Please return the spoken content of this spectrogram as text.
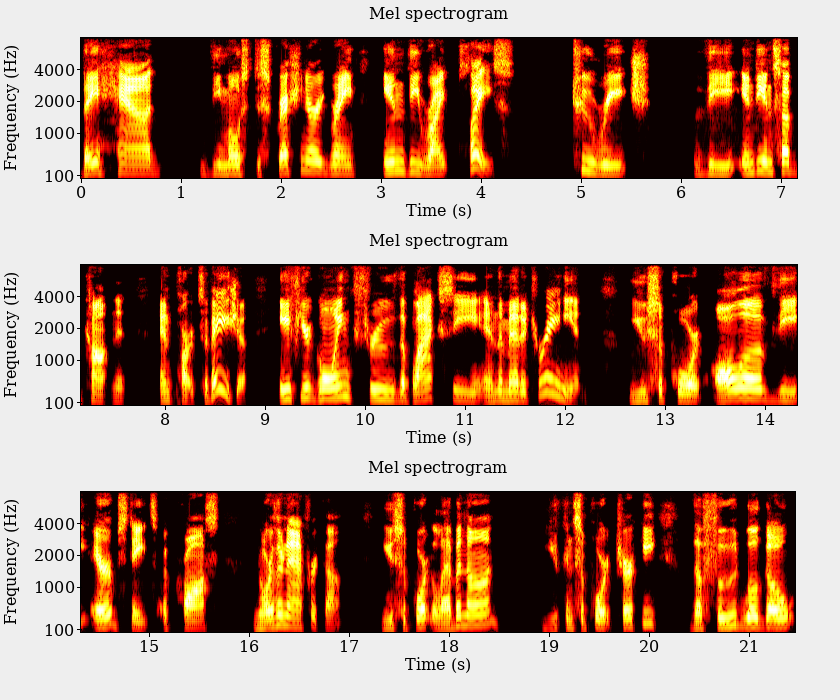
They had the most discretionary grain in the right place to reach the Indian subcontinent and parts of Asia. If you're going through the Black Sea and the Mediterranean, you support all of the Arab states across Northern Africa. You support Lebanon. You can support Turkey. The food will go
